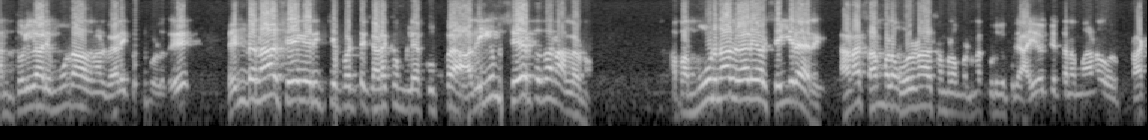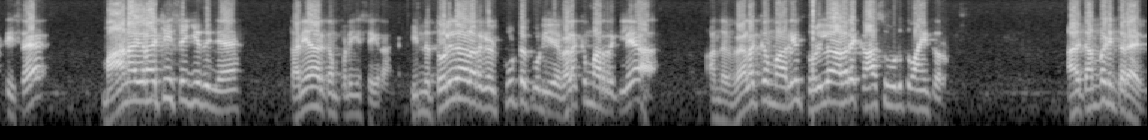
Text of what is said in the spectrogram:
அந்த தொழிலாளி மூணாவது நாள் வேலைக்கு வரும் பொழுது ரெண்டு நாள் சேகரிக்கப்பட்டு கிடக்கும் இல்லையா குப்பை அதையும் சேர்த்து தான் நல்லணும் அப்ப மூணு நாள் வேலையை செய்யறாரு ஆனா சம்பளம் ஒரு நாள் சம்பளம் மட்டும் தான் கொடுக்கக்கூடிய அயோக்கியத்தனமான ஒரு பிராக்டிஸ மாநகராட்சியும் செய்யுதுங்க. தனியார் கம்பெனியும் செய்யறாங்க இந்த தொழிலாளர்கள் கூட்டக்கூடிய விளக்குமாறு இருக்கு இல்லையா? அந்த விளக்குமாறையும் தொழிலாளரே காசு கொடுத்து வாங்கிட்டு வரும். அது கம்பெனி தராது.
